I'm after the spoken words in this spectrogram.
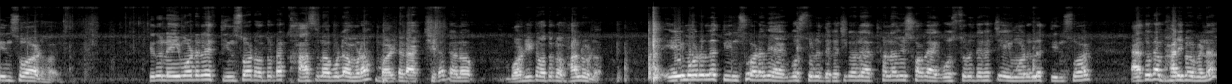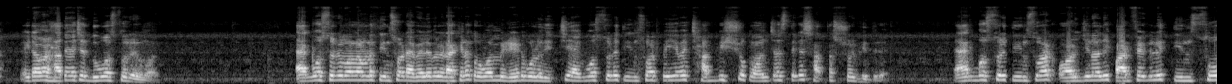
তিনশো ওয়াট হয়। কিন্তু এই মডেলের তিনশো ওয়াট অতটা খাস না বলে আমরা মালটা রাখছি না, কেন বডিটা অতটা ভালো না। এই মডেলের তিনশো ওয়াট আমি এক বছরে দেখেছি কারণ এতক্ষণ আমি সব এক বছরে দেখাচ্ছি এই মডেলের তিনশো ওয়াট এতটা ভারী পাবে না, এটা আমার হাতে আছে দু বছরের মাল এক বছরের মাল আমরা তিনশো ওয়াট অ্যাভেলেবেল রাখি না তবু আমি রেট বলে দিচ্ছি, এক বছরে তিনশো ওয়াট পেয়ে যাবে ছাব্বিশশো পঞ্চাশ থেকে সাতাশশোর ভিতরে। এক বছরে তিনশো ওয়াট অরিজিনালি পারফেক্টলি তিনশো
